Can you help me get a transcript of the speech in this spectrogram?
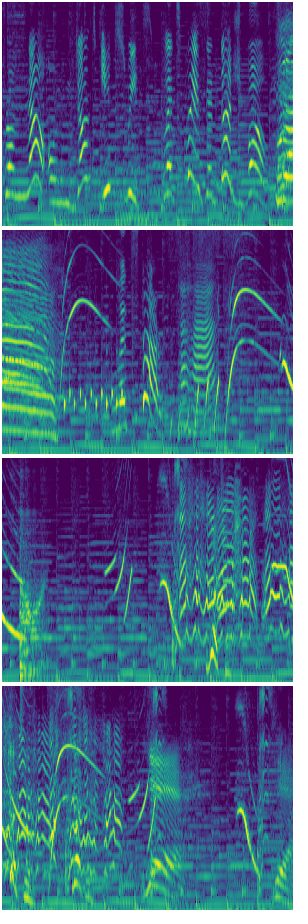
From now on, we don't eat sweets. Let's play the dodgeball. Hurrah! Let's start. Uh-huh. Yeah! Yeah!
